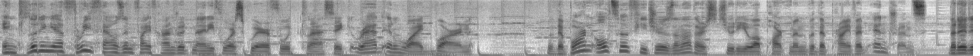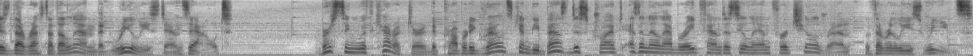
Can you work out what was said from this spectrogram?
including a 3,594 square foot classic red and white barn. The barn also features another studio apartment with a private entrance, but it is the rest of the land that really stands out. Bursting with character, the property grounds can be best described as an elaborate fantasy land for children, the release reads.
